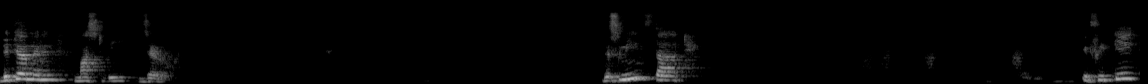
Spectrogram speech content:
determinant must be zero. This means that if we take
